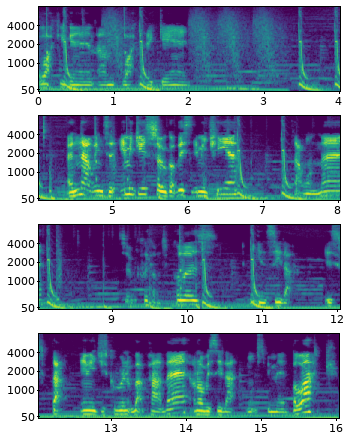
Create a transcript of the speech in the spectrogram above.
black again, and black again. And now into images, so we've got this image here, that one there. So click onto colours, you can see that is that image is covering up that part there, and obviously that wants to be made black.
